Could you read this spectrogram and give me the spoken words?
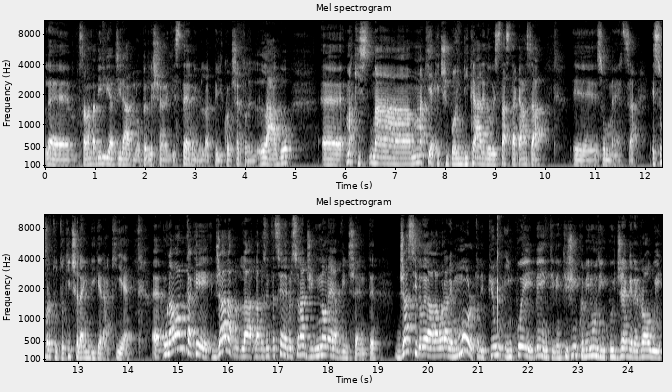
le, siamo andati lì a girarlo per le scene degli esterni, per, la, per il concetto del lago. Eh, ma, chi, ma, ma, chi, è che ci può indicare dove sta sta casa eh, sommersa? E soprattutto chi ce la indicherà? Chi è? Eh, una volta che già la, la, la presentazione dei personaggi non è avvincente, già si doveva lavorare molto di più in quei 20-25 minuti in cui Jagger e Rowie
